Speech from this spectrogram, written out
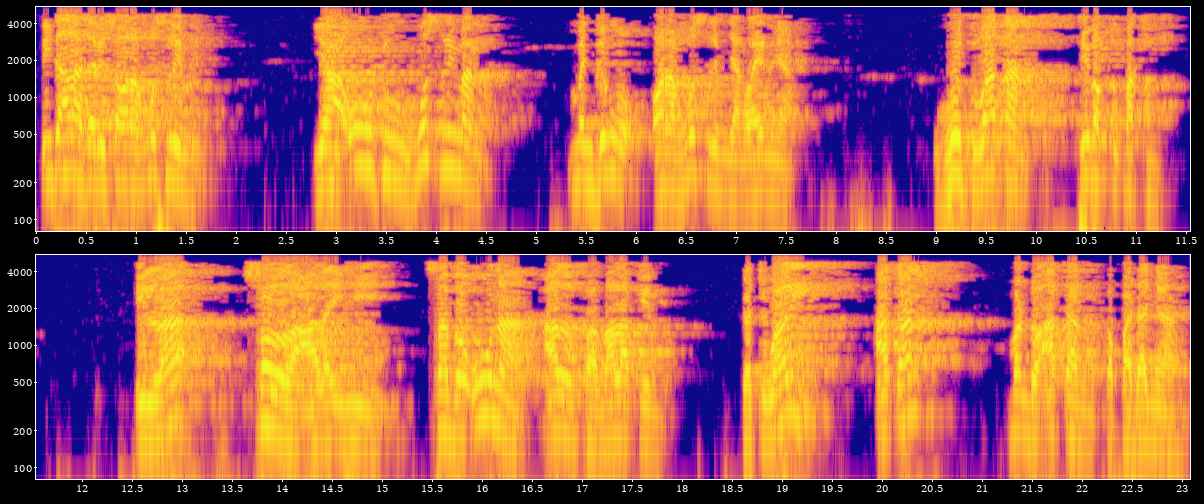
Tidaklah dari seorang muslim Ya'udu musliman menjenguk orang muslim yang lainnya. Gudwatan di waktu pagi. Illa sholla alaihi sab'una alfa malakin. Kecuali akan mendoakan kepadanya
